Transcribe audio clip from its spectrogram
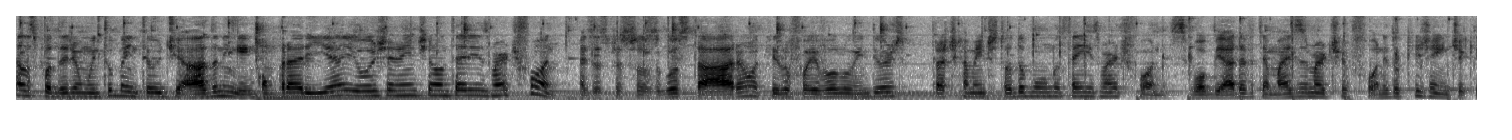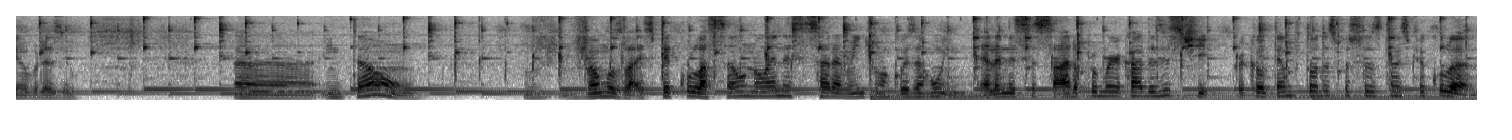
Elas poderiam muito bem ter odiado, ninguém compraria e hoje a gente não teria smartphone. Mas as pessoas gostaram, aquilo foi evoluindo e hoje praticamente todo mundo tem smartphone. Se bobear, deve ter mais smartphone do que gente aqui no Brasil. Uh, então, vamos lá, especulação não é necessariamente uma coisa ruim. Ela é necessária para o mercado existir, porque o tempo todo as pessoas estão especulando.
